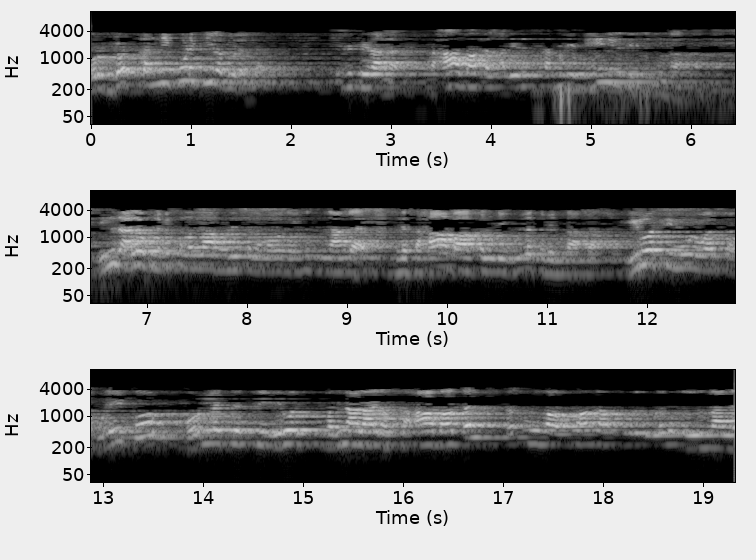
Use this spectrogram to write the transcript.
ஒரு டொட் தண்ணி கூட கீழே விடல என்ன செய்யறாங்க சஹாபாக்கள் அதை எடுத்து தன்னுடைய மெயினில் திருப்பி சொல்றாங்க இந்த அளவுக்கு நபி சொல்லலாம் அலிசல்லம் அவங்க என்ன செஞ்சாங்க இந்த சஹாபாக்களுடைய உள்ளத்தை வென்றாங்க இருபத்தி மூணு வருஷம் உழைப்பு ஒரு லட்சத்தி இருபத்தி பதினாலாயிரம் சஹாபாக்கள் உலகத்தில் இருந்தாங்க.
